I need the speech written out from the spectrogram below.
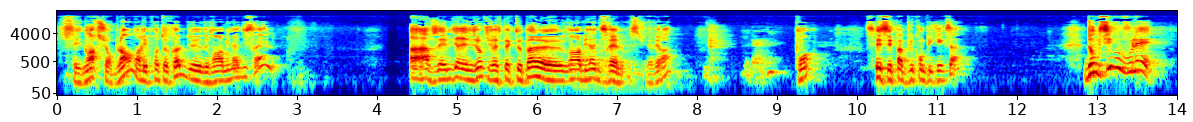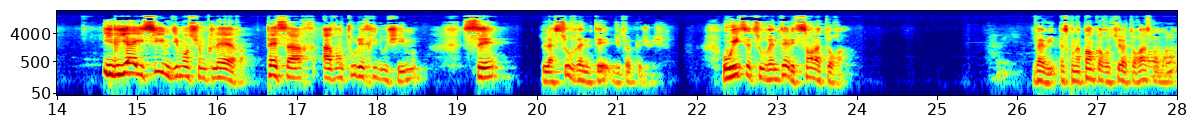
c'est noir sur blanc dans les protocoles du, du grand rabbinat d'Israël. Ah, vous allez me dire, il y a des gens qui respectent pas le grand rabbinat d'Israël. Tu la verras. Point. C'est, pas plus compliqué que ça. Donc, si vous voulez, il y a ici une dimension claire. Pessah, avant tous les chidushim, c'est la souveraineté du peuple juif. Oui, cette souveraineté, elle est sans la Torah. Ben oui, parce qu'on n'a pas encore reçu la Torah à ce moment-là.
